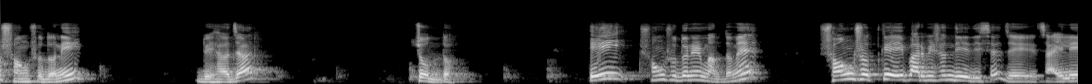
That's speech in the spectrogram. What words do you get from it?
সংশোধনী দুই হাজার চোদ্দ। এই সংশোধনের মাধ্যমে সংসদকে এই পারমিশন দিয়ে দিছে যে চাইলে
